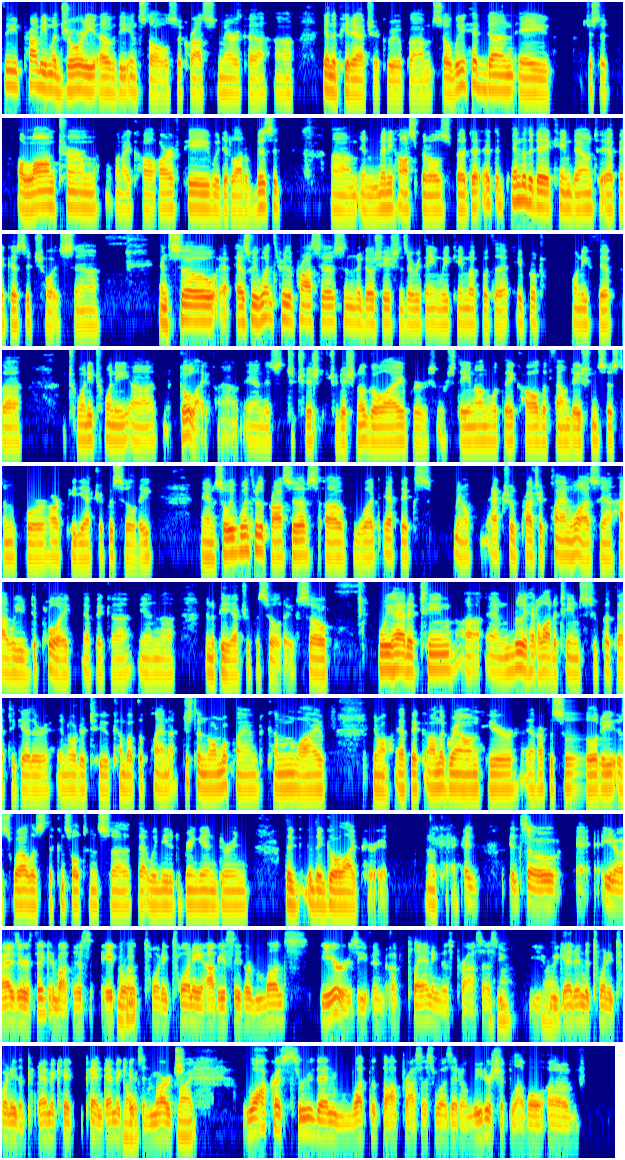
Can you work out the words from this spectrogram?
the probably majority of the installs across America uh, in the pediatric group. Um, so we had done a just a, a long term what I call RFP. We did a lot of visit um, in many hospitals. But at the end of the day, it came down to Epic as the choice. Uh, and so, as we went through the process and the negotiations, everything, we came up with the April 25th, uh, 2020 uh, go live. Uh, and it's tr- traditional go live. We're, we're staying on what they call the foundation system for our pediatric facility. And so we went through the process of what Epic's you know actual project plan was uh, how we deploy Epic uh, in uh, in a pediatric facility. So we had a team uh, and really had a lot of teams to put that together in order to come up with a plan, just a normal plan to come live, you know, Epic on the ground here at our facility, as well as the consultants uh, that we needed to bring in during the the go live period. Okay. And and so eh, you know, as you're thinking about this, April mm-hmm. 2020, obviously there are months years even of planning this process. Mm-hmm. You, you, right. We get into 2020, the pandemic hit, pandemic right. hits in March. Right. Walk us through then what the thought process was at a leadership level of,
